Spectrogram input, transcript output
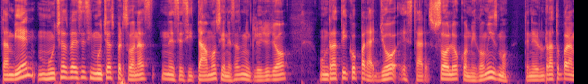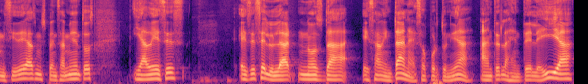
también muchas veces y muchas personas necesitamos, y en esas me incluyo yo, un ratico para yo estar solo conmigo mismo, tener un rato para mis ideas, mis pensamientos, y a veces ese celular nos da esa ventana, esa oportunidad. Antes la gente leía,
